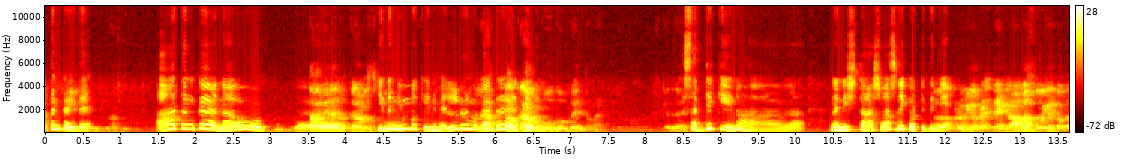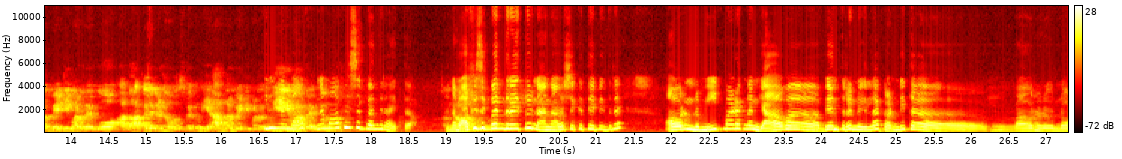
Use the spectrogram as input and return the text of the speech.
ಆತಂಕ ಇದೆ. ಆ ಆತಂಕ ನಾವು ಇದು ನಿಮ್ಮ ಮುಖ ನಿಮ್ಮೆಲ್ಲರ ಮುಖಾಂತರ ತಾವು ಹೇಳ್ತೀವಿ. ಸದ್ಯಕ್ಕೆ ಏನು ನಾನು ಇಷ್ಟು ಆಶ್ವಾಸನೆ ಕೊಟ್ಟಿದ್ದೀನಿ. ನಮ್ಮ ನಮ್ಮ ಆಫೀಸಿಗೆ ಬಂದ್ರೆ ಆಯ್ತು ನಮ್ಮ ಆಫೀಸಿಗೆ ಬಂದ್ರೆ ಆಯ್ತು ನಾನು ಅವಶ್ಯಕತೆ ಬಿದ್ದರೆ ಅವ್ರನ್ನ ಮೀಟ್ ಮಾಡೋಕೆ ನನಗೆ ಯಾವ ಅಭ್ಯಂತರನೂ ಇಲ್ಲ. ಖಂಡಿತ ಅವರು ನೋ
